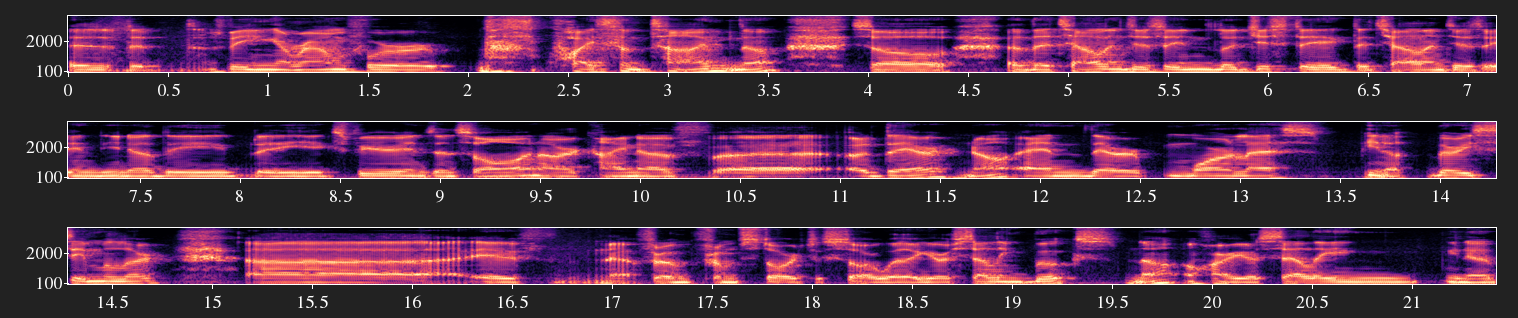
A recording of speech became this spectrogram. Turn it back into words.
that's being around for quite some time. No, so uh, the challenges in logistic, the challenges in you know the the experience and so on are kind of uh, are there, no, and they're more or less you know very similar uh, if you know, from from store to store whether you're selling books no or you're selling you know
